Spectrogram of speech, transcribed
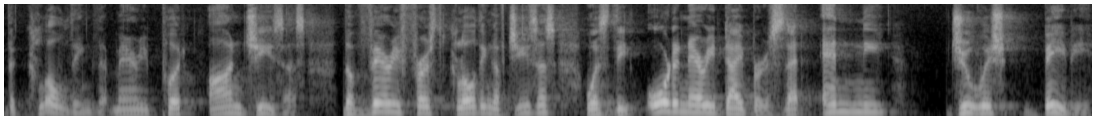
the clothing that Mary put on Jesus. The very first clothing of Jesus was the ordinary diapers that any Jewish baby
